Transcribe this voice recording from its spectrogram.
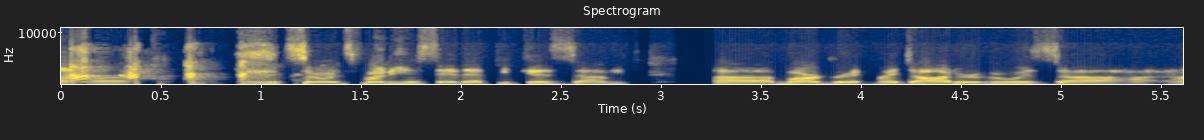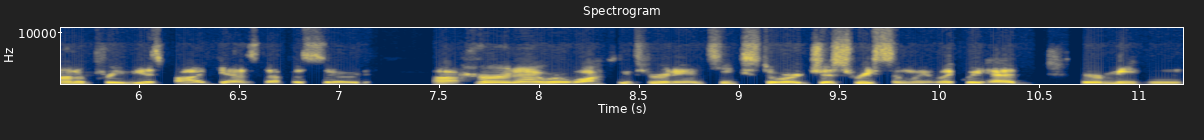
so it's funny you say that because um, uh, Margaret, my daughter, who was uh, on a previous podcast episode, uh, her and I were walking through an antique store just recently. Like we had, we were meeting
